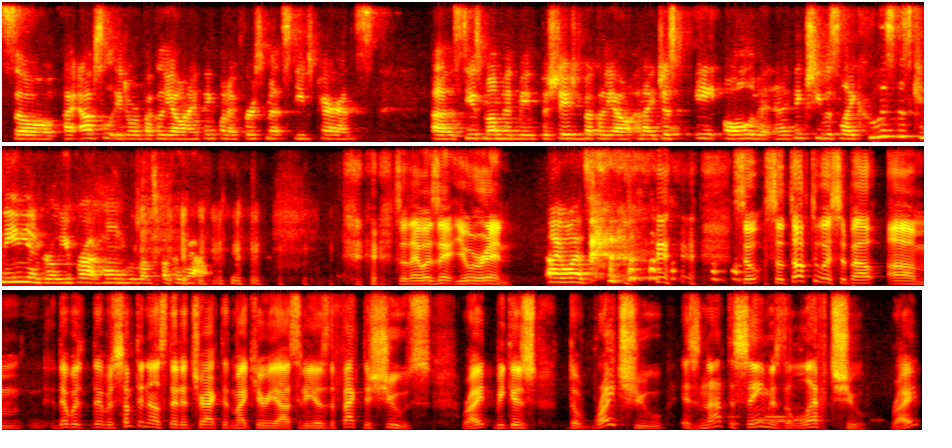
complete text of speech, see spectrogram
So I absolutely adore bacalhau. And I think when I first met Steve's parents, uh, Steve's mom had made pastéis de bacalhau, and I just ate all of it. And I think she was like, "Who is this Canadian girl you brought home who loves bacalhau?" so that was it. You were in. I was. so so talk to us about um, there was there was something else that attracted my curiosity is the fact the shoes, right? Because the right shoe is not the same as the left shoe, right?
